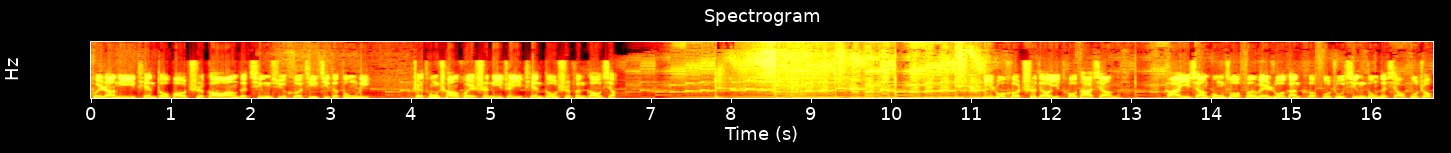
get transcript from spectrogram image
会让你一天都保持高昂的情绪和积极的动力，这通常会使你这一天都十分高效。你如何吃掉一头大象呢？把一项工作分为若干可付诸行动的小步骤，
